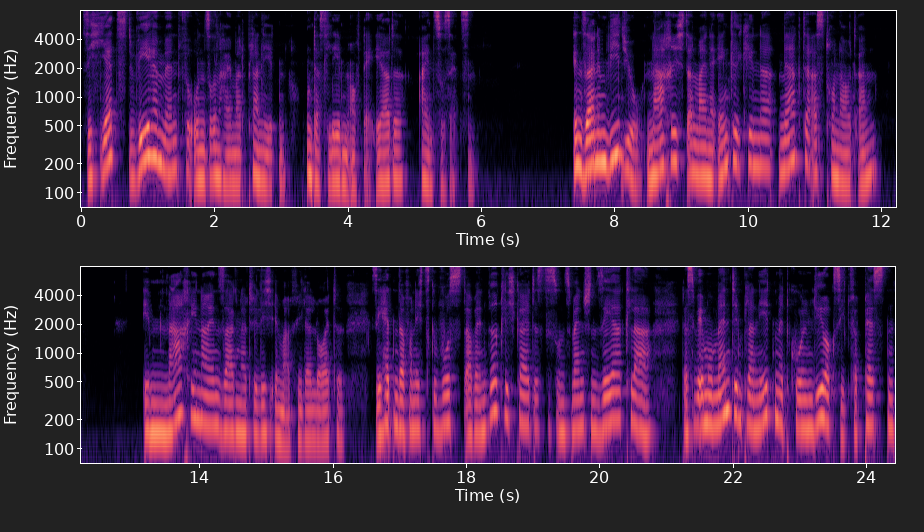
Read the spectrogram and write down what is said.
sich jetzt vehement für unseren Heimatplaneten und das Leben auf der Erde einzusetzen. In seinem Video Nachricht an meine Enkelkinder merkt der Astronaut an, im Nachhinein sagen natürlich immer viele Leute, sie hätten davon nichts gewusst, aber in Wirklichkeit ist es uns Menschen sehr klar, dass wir im Moment den Planeten mit Kohlendioxid verpesten,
